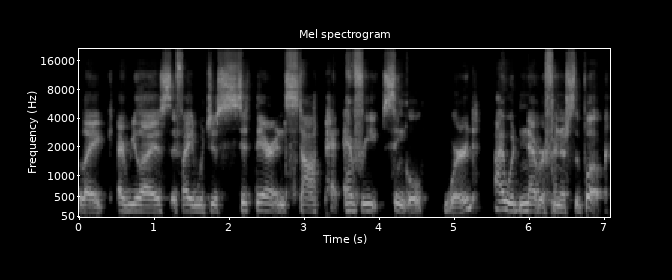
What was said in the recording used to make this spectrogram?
Like I realized if I would just sit there and stop at every single word, I would never finish the book.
